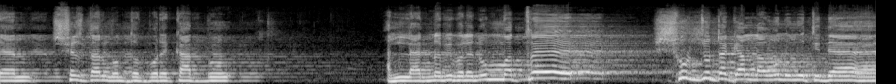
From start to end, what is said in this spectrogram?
দেন শেষদার মধ্যে পরে কাঁদবো। আল্লাহ নবী বলেন উম্মাত্রে সূর্যটাকে আল্লাহ অনুমতি দেয়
